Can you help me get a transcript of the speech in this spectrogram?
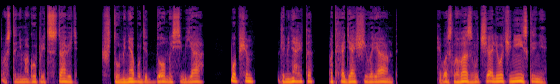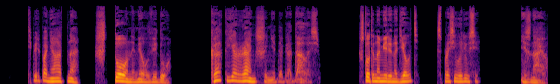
Просто не могу представить, что у меня будет дом и семья. В общем, для меня это подходящий вариант. Его слова звучали очень искренне. Теперь понятно, что он имел в виду. Как я раньше не догадалась. — Что ты намерена делать? — спросила Люси. — Не знаю.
